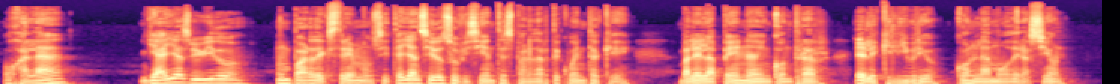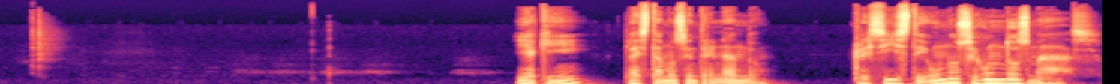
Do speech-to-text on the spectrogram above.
Ojalá ya hayas vivido un par de extremos y te hayan sido suficientes para darte cuenta que vale la pena encontrar el equilibrio con la moderación. Y aquí la estamos entrenando. Resiste unos segundos más.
